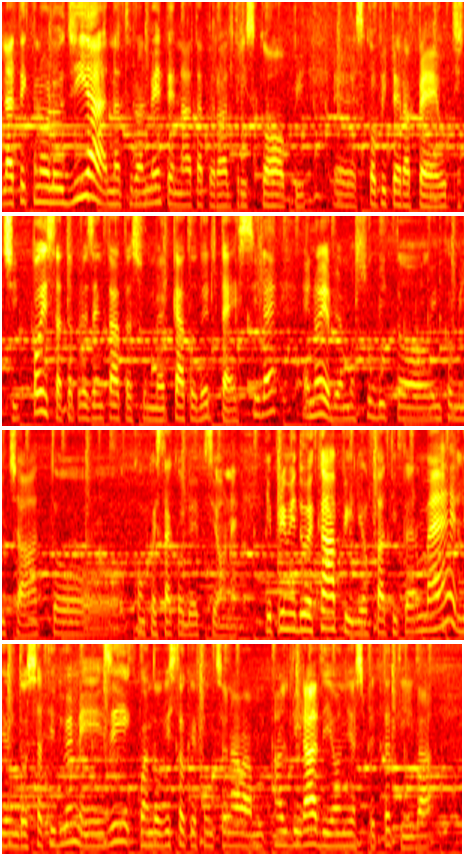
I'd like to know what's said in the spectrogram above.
La tecnologia naturalmente è nata per altri scopi, eh, scopi terapeutici, poi è stata presentata sul mercato del tessile e noi abbiamo subito incominciato con questa collezione. I primi due capi li ho fatti per me, li ho indossati due mesi, quando ho visto che funzionava al di là di ogni aspettativa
